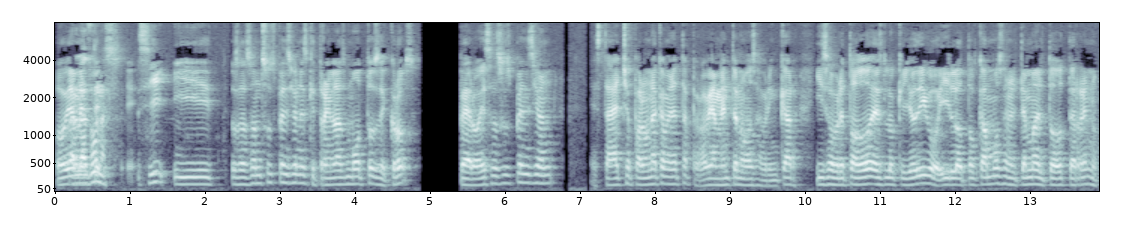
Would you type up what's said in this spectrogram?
Obviamente. las dunas. Eh, sí, y, o sea, son suspensiones que traen las motos de cross, pero esa suspensión está hecho para una camioneta, pero obviamente no vas a brincar. Y sobre todo es lo que yo digo, y lo tocamos en el tema del todoterreno.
